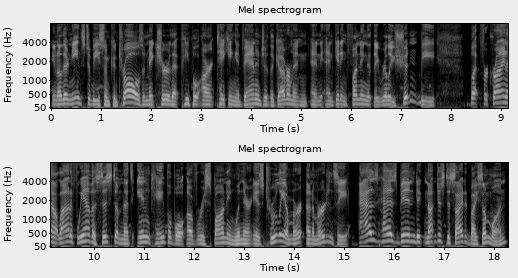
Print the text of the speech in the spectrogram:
you know there needs to be some controls and make sure that people aren't taking advantage of the government and, and, and getting funding that they really shouldn't be. But for crying out loud, if we have a system that's incapable of responding when there is truly emer- an emergency, as has been de- not just decided by someone,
